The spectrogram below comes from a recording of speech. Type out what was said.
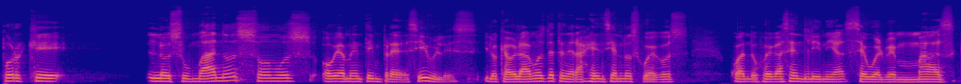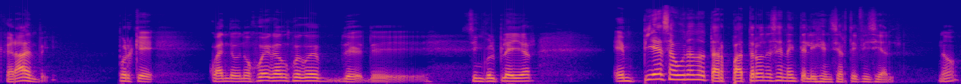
porque los humanos somos obviamente impredecibles y lo que hablábamos de tener agencia en los juegos cuando juegas en línea se vuelve más grande. Porque cuando uno juega un juego de, single player, empieza uno a notar patrones en la inteligencia artificial, ¿no?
